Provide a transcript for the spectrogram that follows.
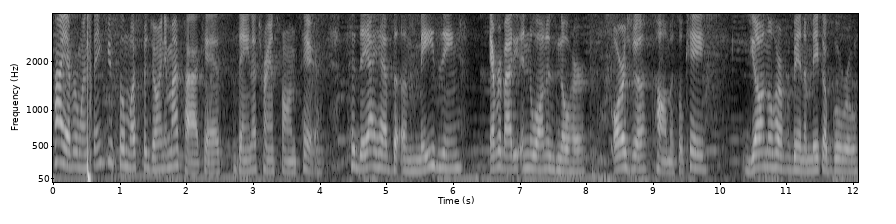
Hi, everyone. Thank you so much for joining my podcast, Dana Transforms Hair. Today I have the amazing, everybody in New Orleans know her, Arja Thomas, okay? Y'all know her for being a makeup guru.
